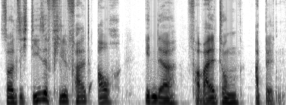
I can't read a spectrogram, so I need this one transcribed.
soll sich diese Vielfalt auch in der Verwaltung abbilden.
